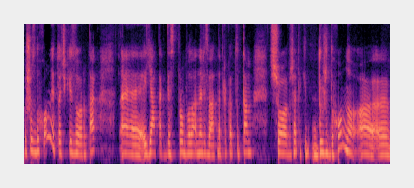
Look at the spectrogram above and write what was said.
що з духовної точки зору, так е, я так десь пробувала аналізувати. Наприклад, тут там, що вже такі дуже духовно е, е,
